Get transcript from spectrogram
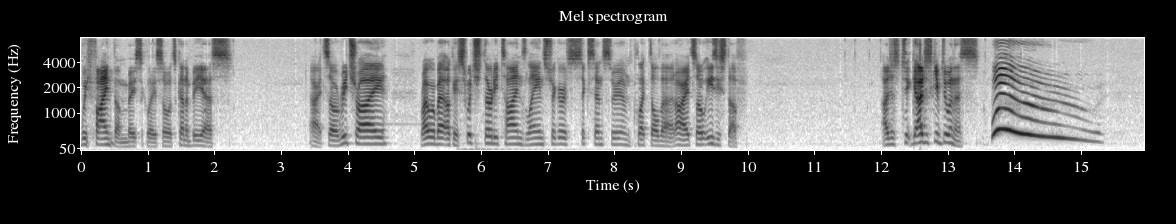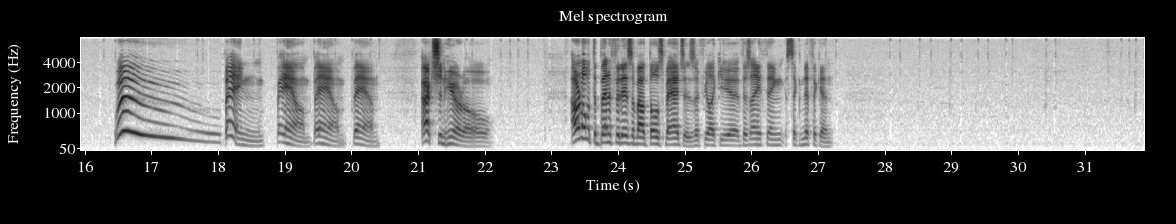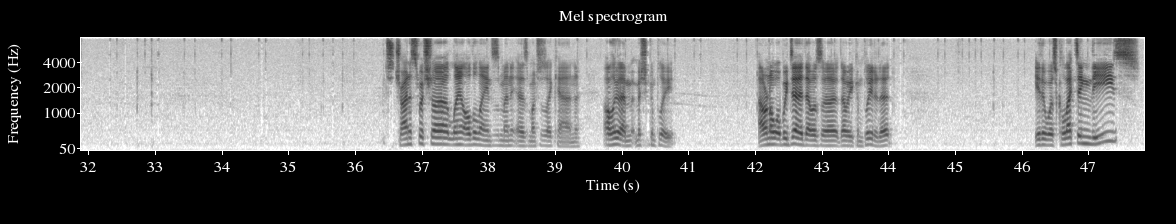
we find them basically, so it's kind of BS. All right, so retry. Right, we're back. Okay, switch 30 times, lanes, trigger, six sensor, and collect all that. All right, so easy stuff. I just I just keep doing this. Woo! Woo! Bang! Bam! Bam! Bam! Action hero. I don't know what the benefit is about those badges. If you like, if there's anything significant. Just trying to switch uh, lane, all the lanes as many as much as I can. Oh, look at that mission complete. I don't know what we did that was uh, that we completed it. Either was collecting these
